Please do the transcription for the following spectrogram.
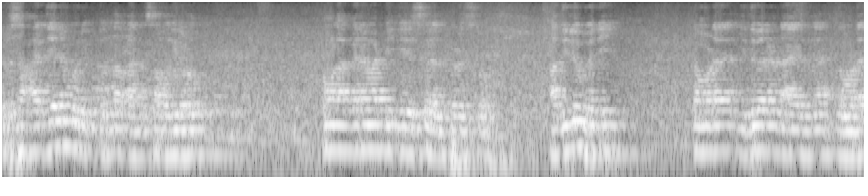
ഒരു സാഹചര്യം ഒരുക്കുന്ന വനസമിതികളും നമ്മൾ അംഗനവാടി കേസ് ഏർപ്പെടുത്തും അതിലുപരി നമ്മുടെ ഇതുവരെ ഉണ്ടായിരുന്ന നമ്മുടെ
